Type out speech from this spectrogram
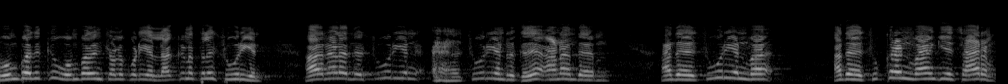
ஒன்பதுக்கு ஒன்பதுன்னு சொல்லக்கூடிய லக்னத்தில் சூரியன். அதனால் அந்த சூரியன் சூரியன் இருக்குது. ஆனால் அந்த அந்த சூரியன் வா அந்த சுக்கிரன் வாங்கிய சாரம்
